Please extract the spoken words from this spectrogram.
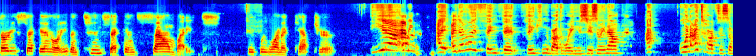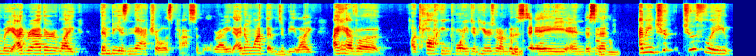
30 second or even 10 second sound bites if we want to capture yeah, I mean, I, I definitely think that thinking about the way you say something now, I, when I talk to somebody, I'd rather like them be as natural as possible, right? I don't want them to be like, I have a a talking point and here's what I'm going to mm-hmm. say and this and that. Mm-hmm. I mean, tr- truthfully,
